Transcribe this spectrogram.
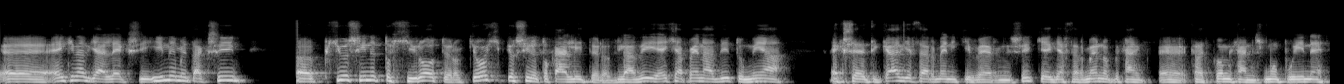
ε, έχει να διαλέξει είναι μεταξύ ε, ποιος είναι το χειρότερο και όχι ποιος είναι το καλύτερο. Δηλαδή έχει απέναντί του μία εξαιρετικά διαφθαρμένη κυβέρνηση και διαφθαρμένο ε, κρατικό μηχανισμό που είναι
